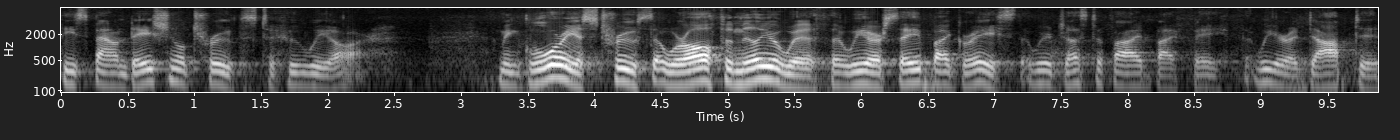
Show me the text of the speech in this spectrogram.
these foundational truths to who we are. I mean, glorious truths that we're all familiar with that we are saved by grace, that we're justified by faith, that we are adopted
